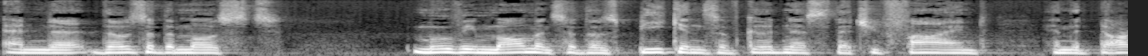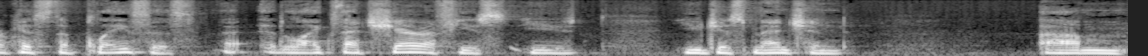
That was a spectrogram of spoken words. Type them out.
And uh, those are the most moving moments, or those beacons of goodness that you find in the darkest of places, like that sheriff you, you, you just mentioned. Um,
